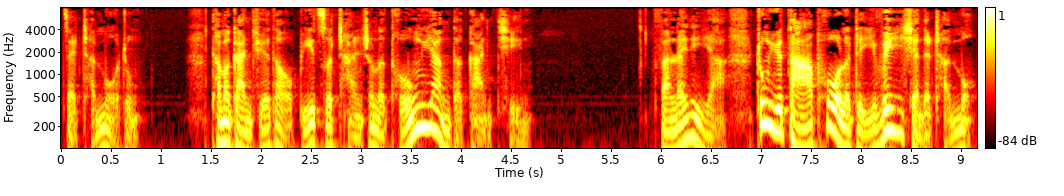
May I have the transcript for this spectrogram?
在沉默中，他们感觉到彼此产生了同样的感情。范莱利亚终于打破了这一危险的沉默。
